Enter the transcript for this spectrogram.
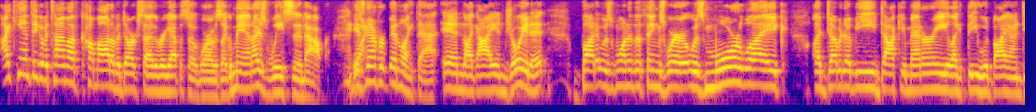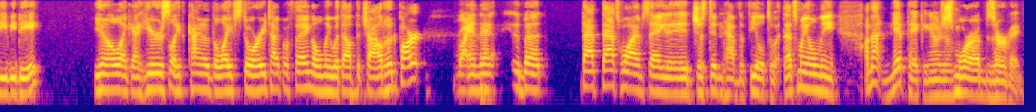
I can't think of a time I've come out of a Dark Side of the Ring episode where I was like, man, I just wasted an hour. It's never been like that, and like I enjoyed it, but it was one of the things where it was more like a WWE documentary, like that you would buy on DVD. You know, like a here's like kind of the life story type of thing, only without the childhood part. Right. And that, but that that's why I'm saying it just didn't have the feel to it. That's my only. I'm not nitpicking. I'm just more observing.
